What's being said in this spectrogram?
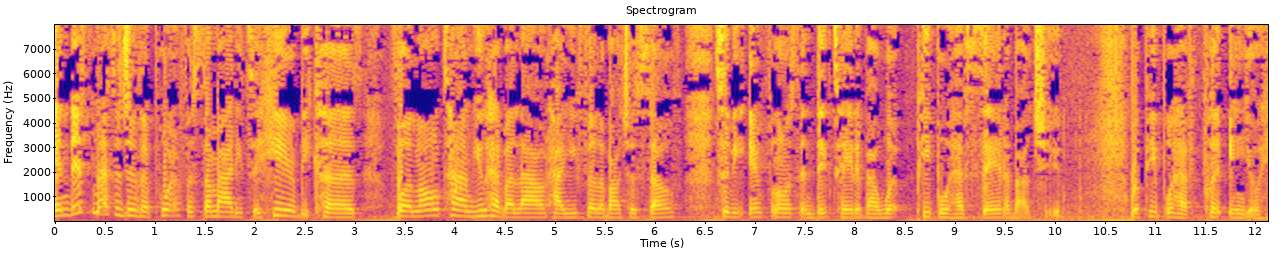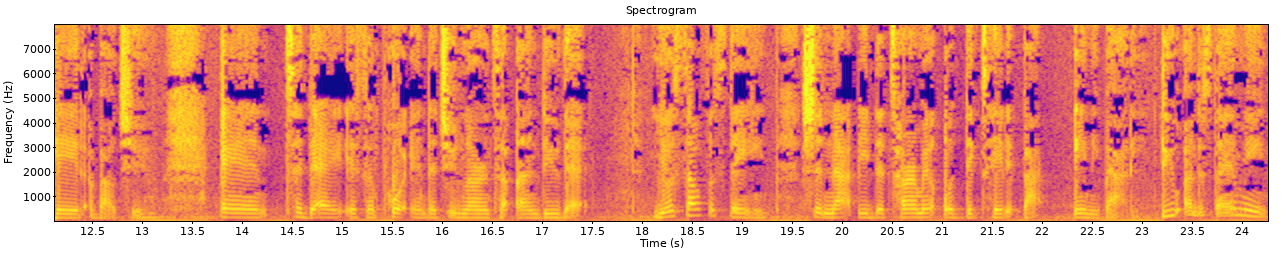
And this message is important for somebody to hear because for a long time you have allowed how you feel about yourself to be influenced and dictated by what people have said about you, what people have put in your head about you. And today it's important that you learn to undo that. Your self esteem should not be determined or dictated by anybody. Do you understand me?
